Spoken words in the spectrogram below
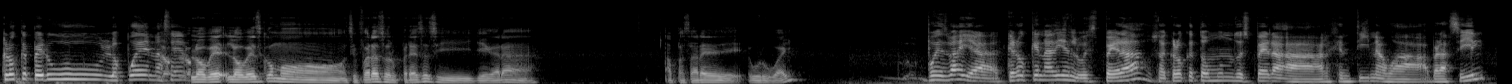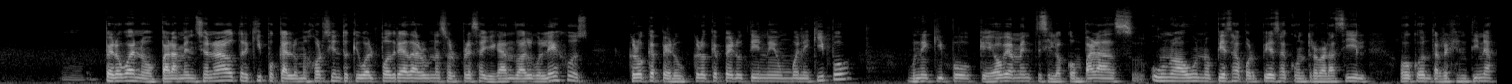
creo que Perú lo pueden hacer. ¿Lo, ve, lo ves como si fuera sorpresa si llegara a pasar eh, Uruguay? Pues vaya, creo que nadie lo espera, o sea, creo que todo el mundo espera a Argentina o a Brasil. Pero bueno, para mencionar a otro equipo que a lo mejor siento que igual podría dar una sorpresa llegando algo lejos, creo que Perú, creo que Perú tiene un buen equipo un equipo que obviamente si lo comparas uno a uno, pieza por pieza contra Brasil o contra Argentina,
